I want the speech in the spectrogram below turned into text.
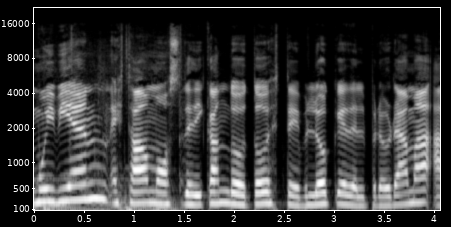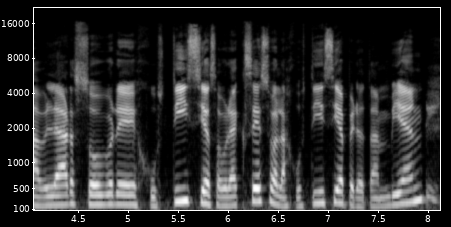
Muy bien, estábamos dedicando todo este bloque del programa a hablar sobre justicia, sobre acceso a la justicia, pero también Sí.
